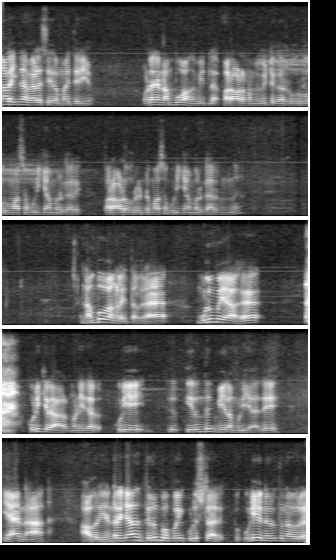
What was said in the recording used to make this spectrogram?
நாளைக்கு தான் வேலை செய்கிற மாதிரி தெரியும். உடனே நம்புவாங்க வீட்டில் பரவாயில்ல நம்ம வீட்டுக்காரர் ஒரு ஒரு மாதம் குடிக்காமல் இருக்காரு. பரவாயில்ல ஒரு ரெண்டு மாதம் குடிக்காமல் இருக்காருன்னு நம்புவாங்களே தவிர முழுமையாக குடிக்கிற மனிதர் குடியை இருந்து மீள முடியாது. ஏன்னா அவர் என்றைக்காவது திரும்ப போய் குடிச்சிட்டாரு. இப்போ குடியை நிறுத்தினவர்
